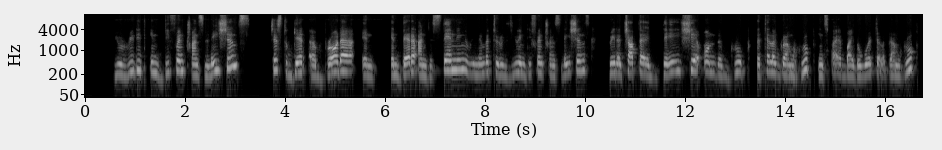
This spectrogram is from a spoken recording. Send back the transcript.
You read it in different translations just to get a broader and, and better understanding. Remember to review in different translations, read a chapter a day, share on the group, the Telegram group, inspired by the word Telegram group,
